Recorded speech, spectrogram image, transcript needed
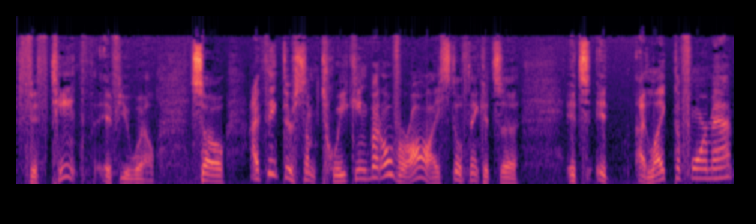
15th, if you will. So I think there's some tweaking, but overall, I still think it's a, it's it. I like the format.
